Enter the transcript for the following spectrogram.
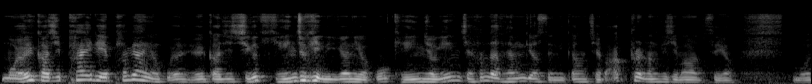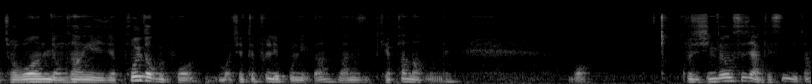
뭐 여기까지 파일의 파비앙이었고요. 여기까지 지극히 개인적인 의견이었고 개인적인 제 한 달 사용기였으니까 제발 악플을 남기지 말아주세요. 뭐 저번 영상에 이제 폴더블 폰, 뭐 Z Flip 보니까 완전 개판 나던데 뭐 굳이 신경 쓰지 않겠습니다.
